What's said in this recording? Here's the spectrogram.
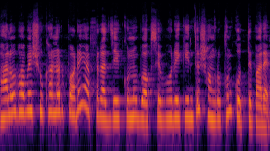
ভালোভাবে শুকানোর পরে আপনারা যে কোনো বক্সে ভরে কিন্তু সংরক্ষণ করতে পারেন।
